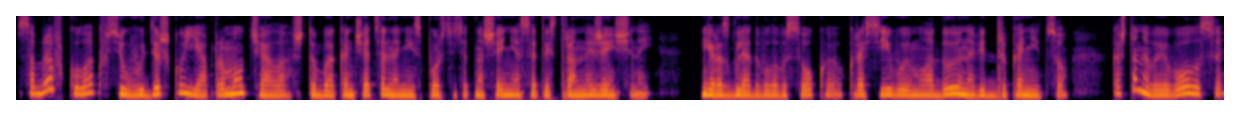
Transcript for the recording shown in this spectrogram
Собрав в кулак всю выдержку, я промолчала, чтобы окончательно не испортить отношения с этой странной женщиной. Я разглядывала высокую, красивую, молодую на вид драконицу. Каштановые волосы,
